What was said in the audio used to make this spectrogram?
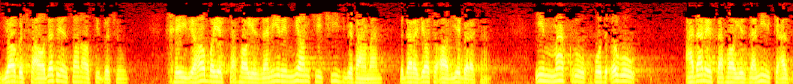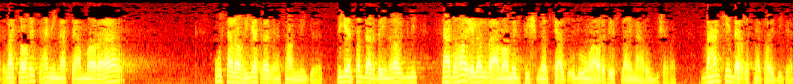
یا به سعادت انسان آسیب رسون خیلی ها با یه صفای زمیر میان که چیز بفهمند به درجات عالیه برسن این مکر و خدعه و عدم صفای زمیر که از وساوس همین نفس اماره است اون صلاحیت را از انسان می‌گیرد. دیگه انسان در بین راه ببینید صدها علل و عوامل پیش میاد که از علوم و معارف اسلامی محروم بشود و همچنین در قسمت های دیگر.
